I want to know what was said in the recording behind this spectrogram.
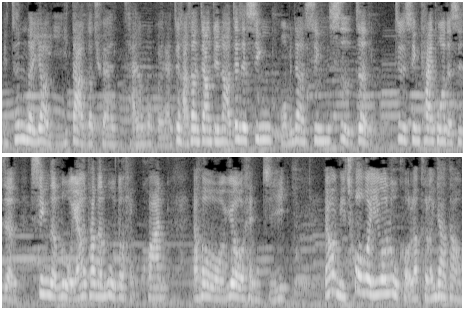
你真的要一大个圈才能够回来。就好像将军澳这些新我们叫新市镇，就是新开拓的市镇，新的路，然后它的路都很宽，然后又很急，然后你错过一个路口了，可能要到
